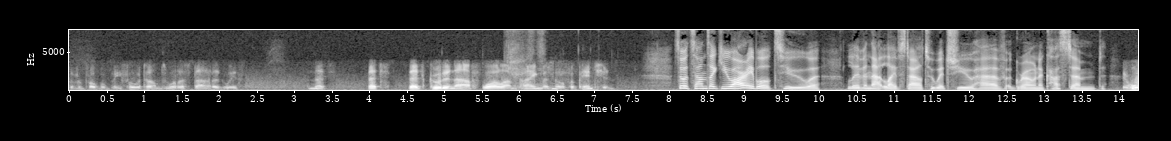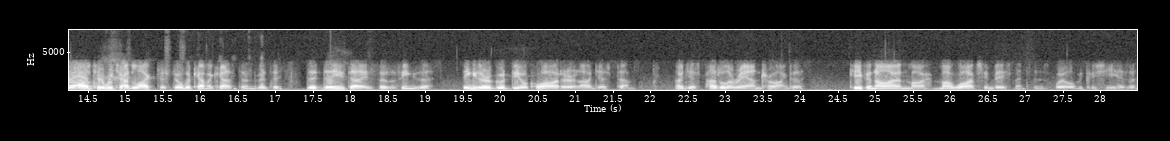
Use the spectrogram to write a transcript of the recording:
sort of probably four times what I started with. And that's, that's, that's good enough while I'm paying myself a pension. So it sounds like you are able to live in that lifestyle to which you have grown accustomed. Well, to which I'd like to still become accustomed, but the, the, these days, sort of things are things are a good deal quieter, and I just um, I just puddle around trying to keep an eye on my my wife's investments as well because she has a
